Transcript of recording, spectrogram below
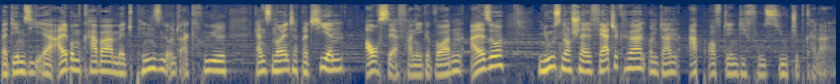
bei dem sie ihr Albumcover mit Pinsel und Acryl ganz neu interpretieren. Auch sehr funny geworden. Also News noch schnell fertig hören und dann ab auf den Diffus YouTube-Kanal.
